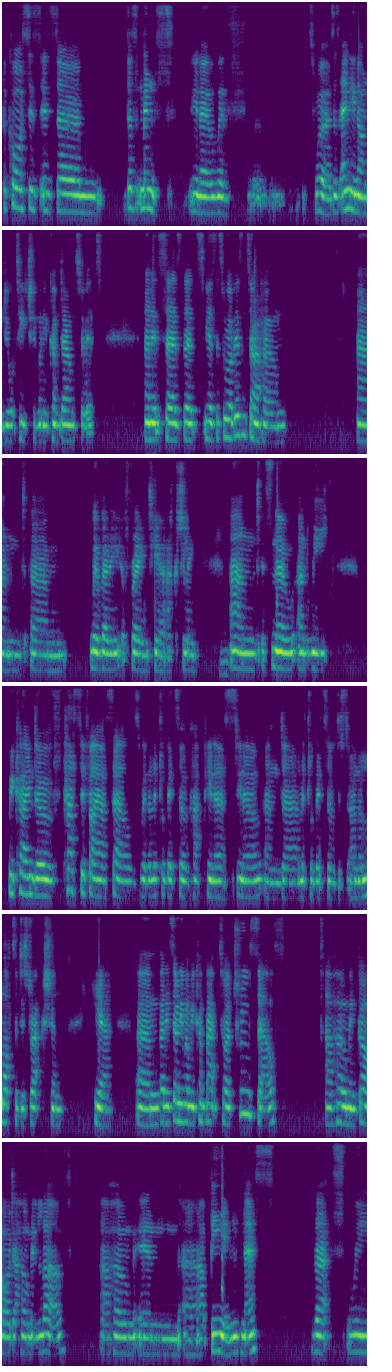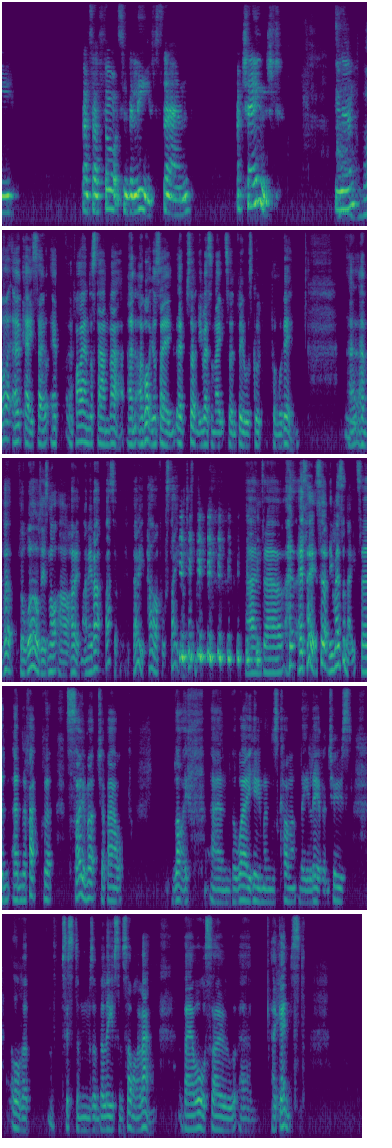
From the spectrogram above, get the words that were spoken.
the course is is um, doesn't mince, you know, with its words as any non-dual teaching when you come down to it. And it says that yes, this world isn't our home, and um, we're very afraid here actually, Mm. and it's no, and we we kind of pacify ourselves with a little bit of happiness, you know, and uh, a little bit of just and a lot of distraction here. Um, but it's only when we come back to our true self, our home in God, our home in love, our home in uh, our beingness, that we, that our thoughts and beliefs then are changed. You know? Right, okay, so if, if I understand that, and, what you're saying, it certainly resonates and feels good from within, and, and the, the world is not our home. I mean, that, that's a very powerful statement, isn't it? and uh, I say it certainly resonates, and, and the fact that so much about life and the way humans currently live and choose all the systems and beliefs and so on around, they're also um, against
